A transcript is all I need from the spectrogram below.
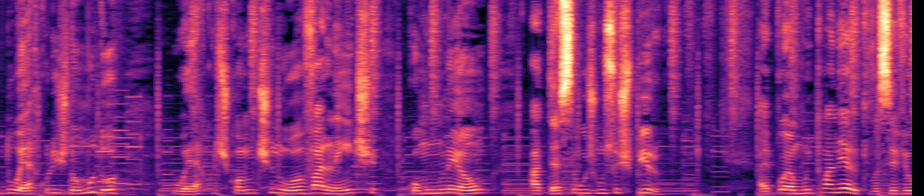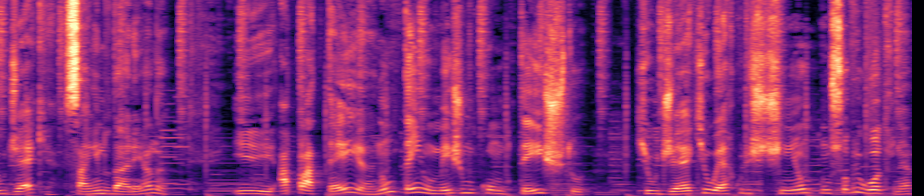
do Hércules não mudou. o Hércules continuou valente como um leão até seu último suspiro. Aí, pô, é muito maneiro que você vê o Jack saindo da arena e a plateia não tem o mesmo contexto que o Jack e o Hércules tinham um sobre o outro, né?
